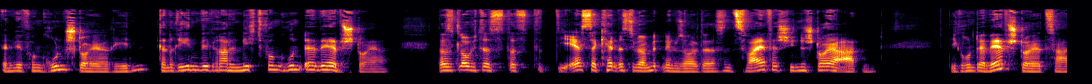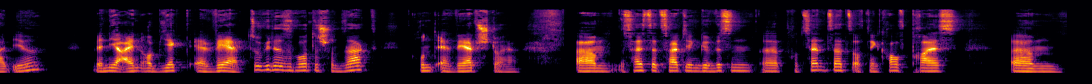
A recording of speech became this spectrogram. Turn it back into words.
wenn wir von Grundsteuer reden, dann reden wir gerade nicht von Grunderwerbsteuer. Das ist, glaube ich, das, das, die erste Erkenntnis, die man mitnehmen sollte. Das sind zwei verschiedene Steuerarten. Die Grunderwerbsteuer zahlt ihr, wenn ihr ein Objekt erwerbt. So wie das Wort es schon sagt, Grunderwerbsteuer. Ähm, das heißt, da zahlt ihr einen gewissen äh, Prozentsatz auf den Kaufpreis. Ähm,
